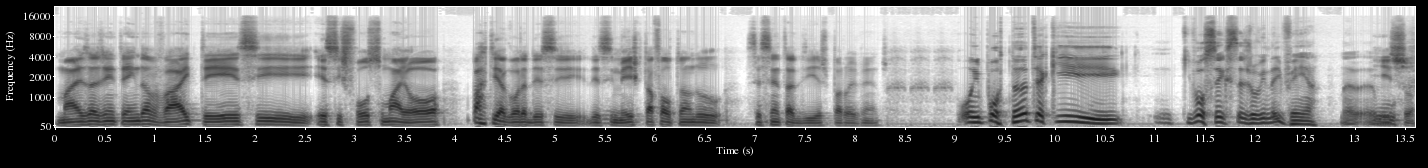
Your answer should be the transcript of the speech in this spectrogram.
mas a gente ainda vai ter esse, esse esforço maior a partir agora desse, desse mês, que está faltando 60 dias para o evento. O importante é que, que você que esteja ouvindo aí venha. né? O- Isso.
